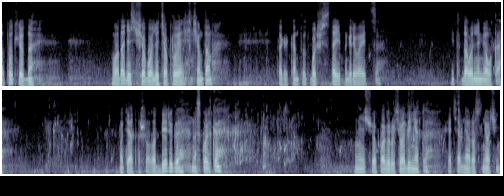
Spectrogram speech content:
то тут людно. Вода здесь еще более теплая, чем там, так как он тут больше стоит, нагревается. И тут довольно мелко. Вот я отошел от берега, насколько мне еще по грудь воды нету, хотя у меня рост не очень.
